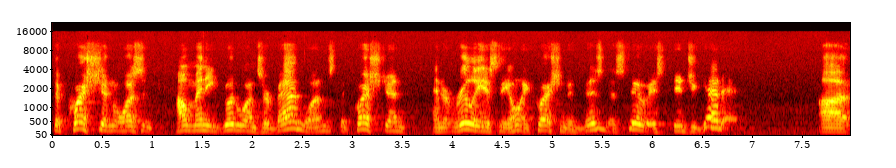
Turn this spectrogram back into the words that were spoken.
The question wasn't how many good ones or bad ones. The question, and it really is the only question in business too, is did you get it? Uh,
